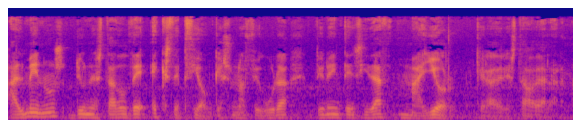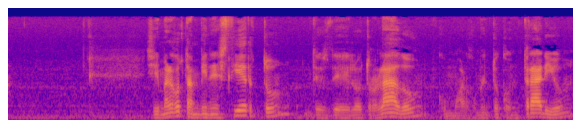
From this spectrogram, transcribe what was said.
al menos de un estado de excepción, que es una figura de una intensidad mayor que la del estado de alarma. Sin embargo, también es cierto, desde el otro lado, como argumento contrario,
